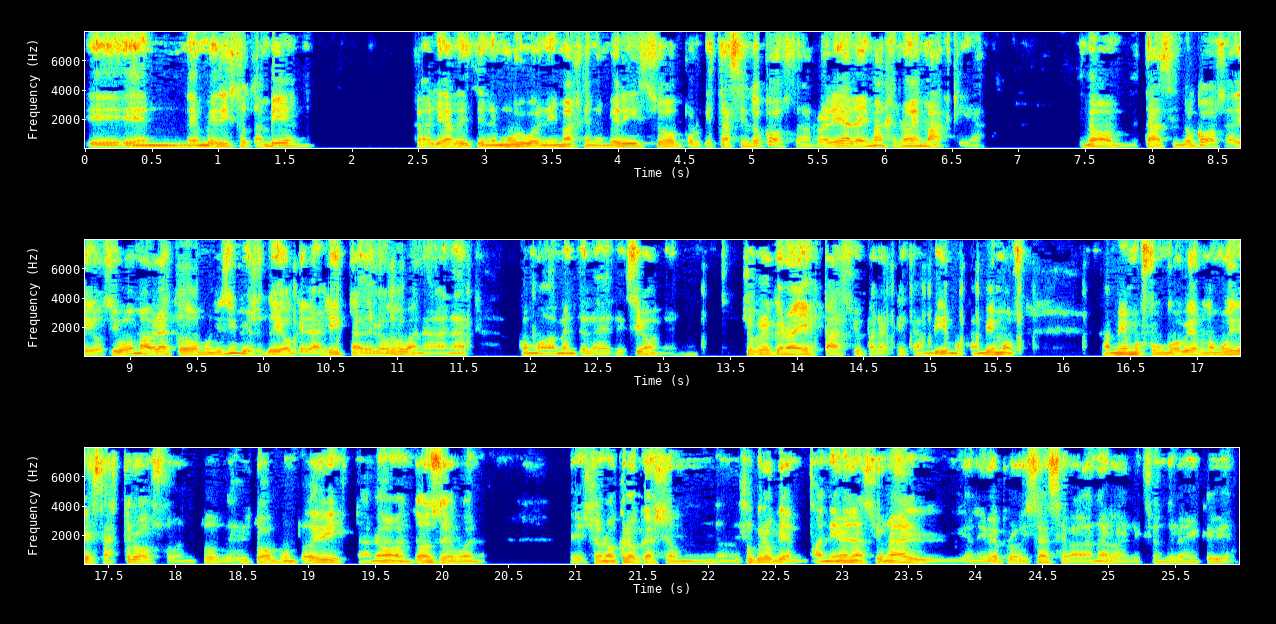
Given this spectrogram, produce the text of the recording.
Eh, en, en Berizo también. Cagliardi tiene muy buena imagen en Berizo porque está haciendo cosas. En realidad la imagen no es magia. No, está haciendo cosas. Digo, si vos me hablas de estos dos municipios, yo te digo que las listas de los dos van a ganar cómodamente las elecciones. Yo creo que no hay espacio para que cambiemos. Cambiemos, cambiemos fue un gobierno muy desastroso en todo, desde todo punto de vista, ¿no? Entonces, bueno, eh, yo no creo que haya un. Yo creo que a nivel nacional y a nivel provincial se va a ganar la elección del año que viene.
